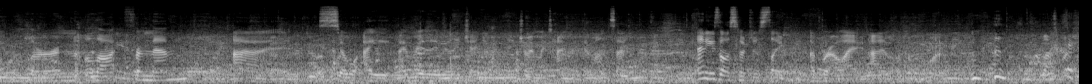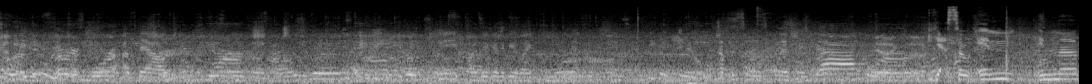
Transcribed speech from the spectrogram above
you learn a lot from them. Uh, so I, I really, really genuinely enjoy my time with him on set. And he's also just like a bro. I, I love him a lot. Last question, we can learn more about your childhood. Are there going to be like more Yeah, so in in the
